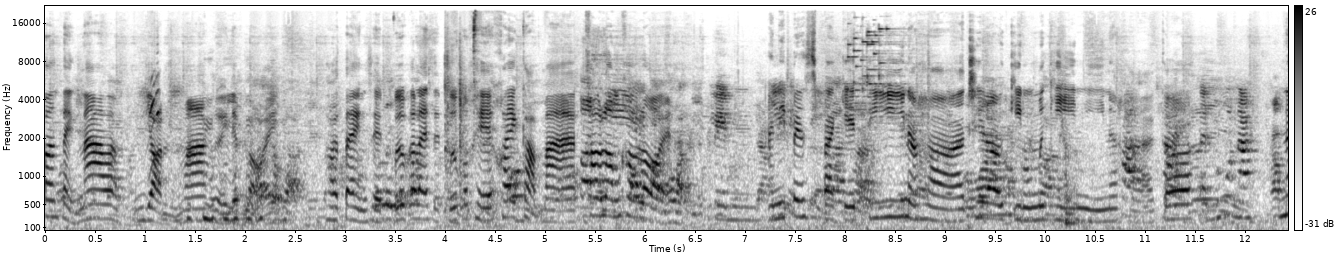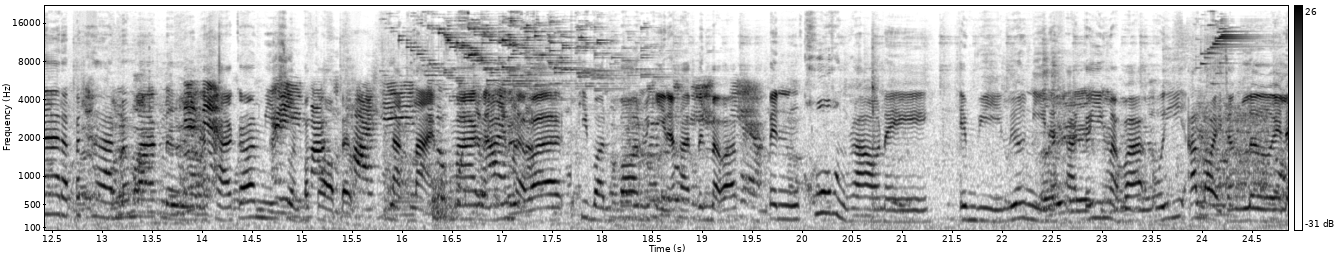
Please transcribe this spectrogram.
ตอนแต่งหน้าแบบหย่อนมากเลยเรียบร้อย พอแต่งเสร็จปุ๊บอะไรเสร็จปุ๊บโอเคค่อยกลับมาเข้าลมเข้าลอยค่ะอันนี้เป็นสปาเกตตี้นะคะ ที่เรากินเมื่อกี้นี้นะคะ ก็น่ารับประทานมากๆเลยนะคะ ก็มีส่วนประกอบแบบหลากหลายมากๆแล้วยิ่งแบบว่าพี่บอลป้อนเมื่อกี้นะคะ เป็นแบบว่าเป็นคู่ของเราใน MV เรื่องนี้นะคะ ก็ยิ่งแบบว่าโอ๊ยอร่อยจังเลยอะไร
